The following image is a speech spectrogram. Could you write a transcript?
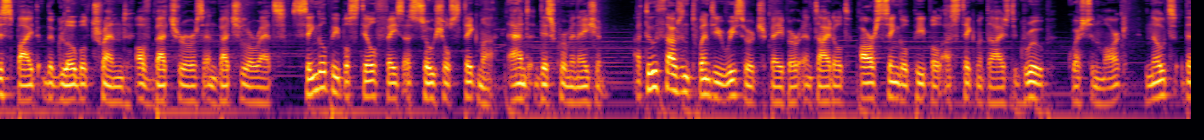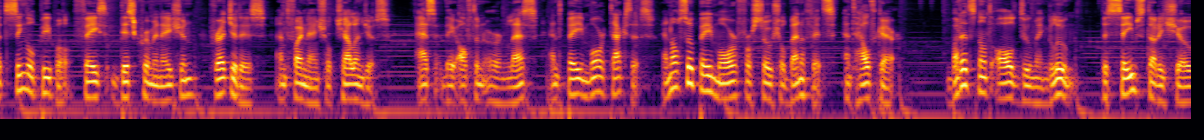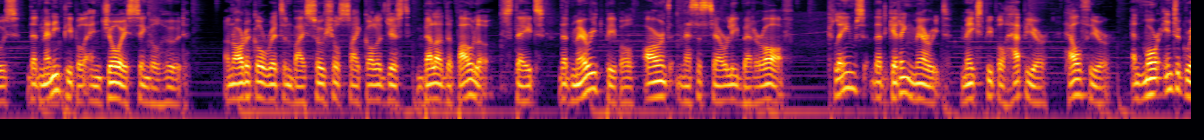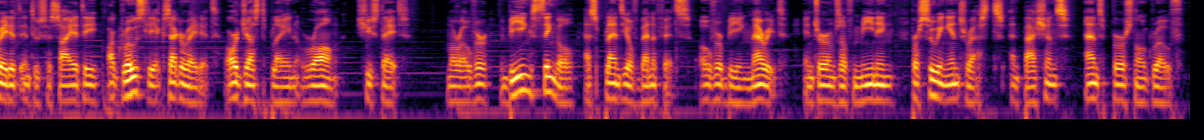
Despite the global trend of bachelors and bachelorettes, single people still face a social stigma and discrimination. A 2020 research paper entitled Are Single People a Stigmatized Group? question mark notes that single people face discrimination, prejudice and financial challenges as they often earn less and pay more taxes and also pay more for social benefits and healthcare. But it's not all doom and gloom. The same study shows that many people enjoy singlehood. An article written by social psychologist Bella De Paulo states that married people aren't necessarily better off. Claims that getting married makes people happier, healthier and more integrated into society are grossly exaggerated or just plain wrong, she states. Moreover, being single has plenty of benefits over being married in terms of meaning, pursuing interests and passions, and personal growth.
